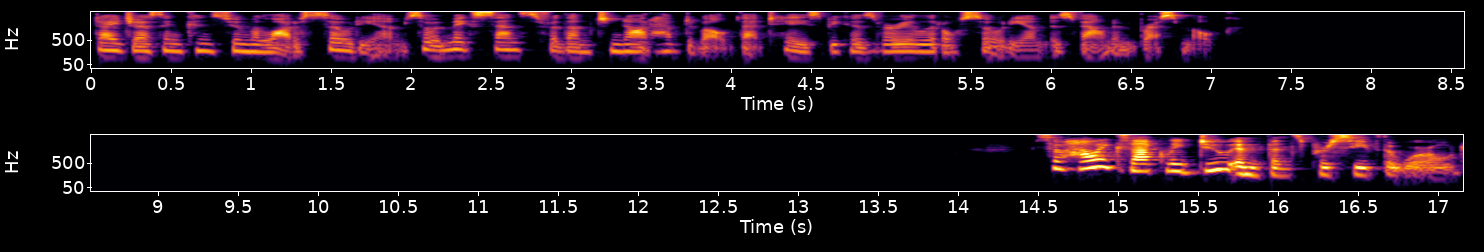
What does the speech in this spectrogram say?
digest and consume a lot of sodium. So it makes sense for them to not have developed that taste because very little sodium is found in breast milk. So, how exactly do infants perceive the world?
